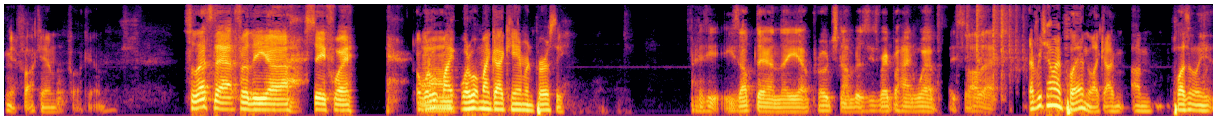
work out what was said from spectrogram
Yeah, fuck him. Fuck him. So that's that for the uh, Safeway. Oh, what about Um, my what about my guy Cameron Percy? He, he's up there in the approach numbers. He's right behind Webb. I saw that. Every time I play him, like I'm I'm pleasantly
